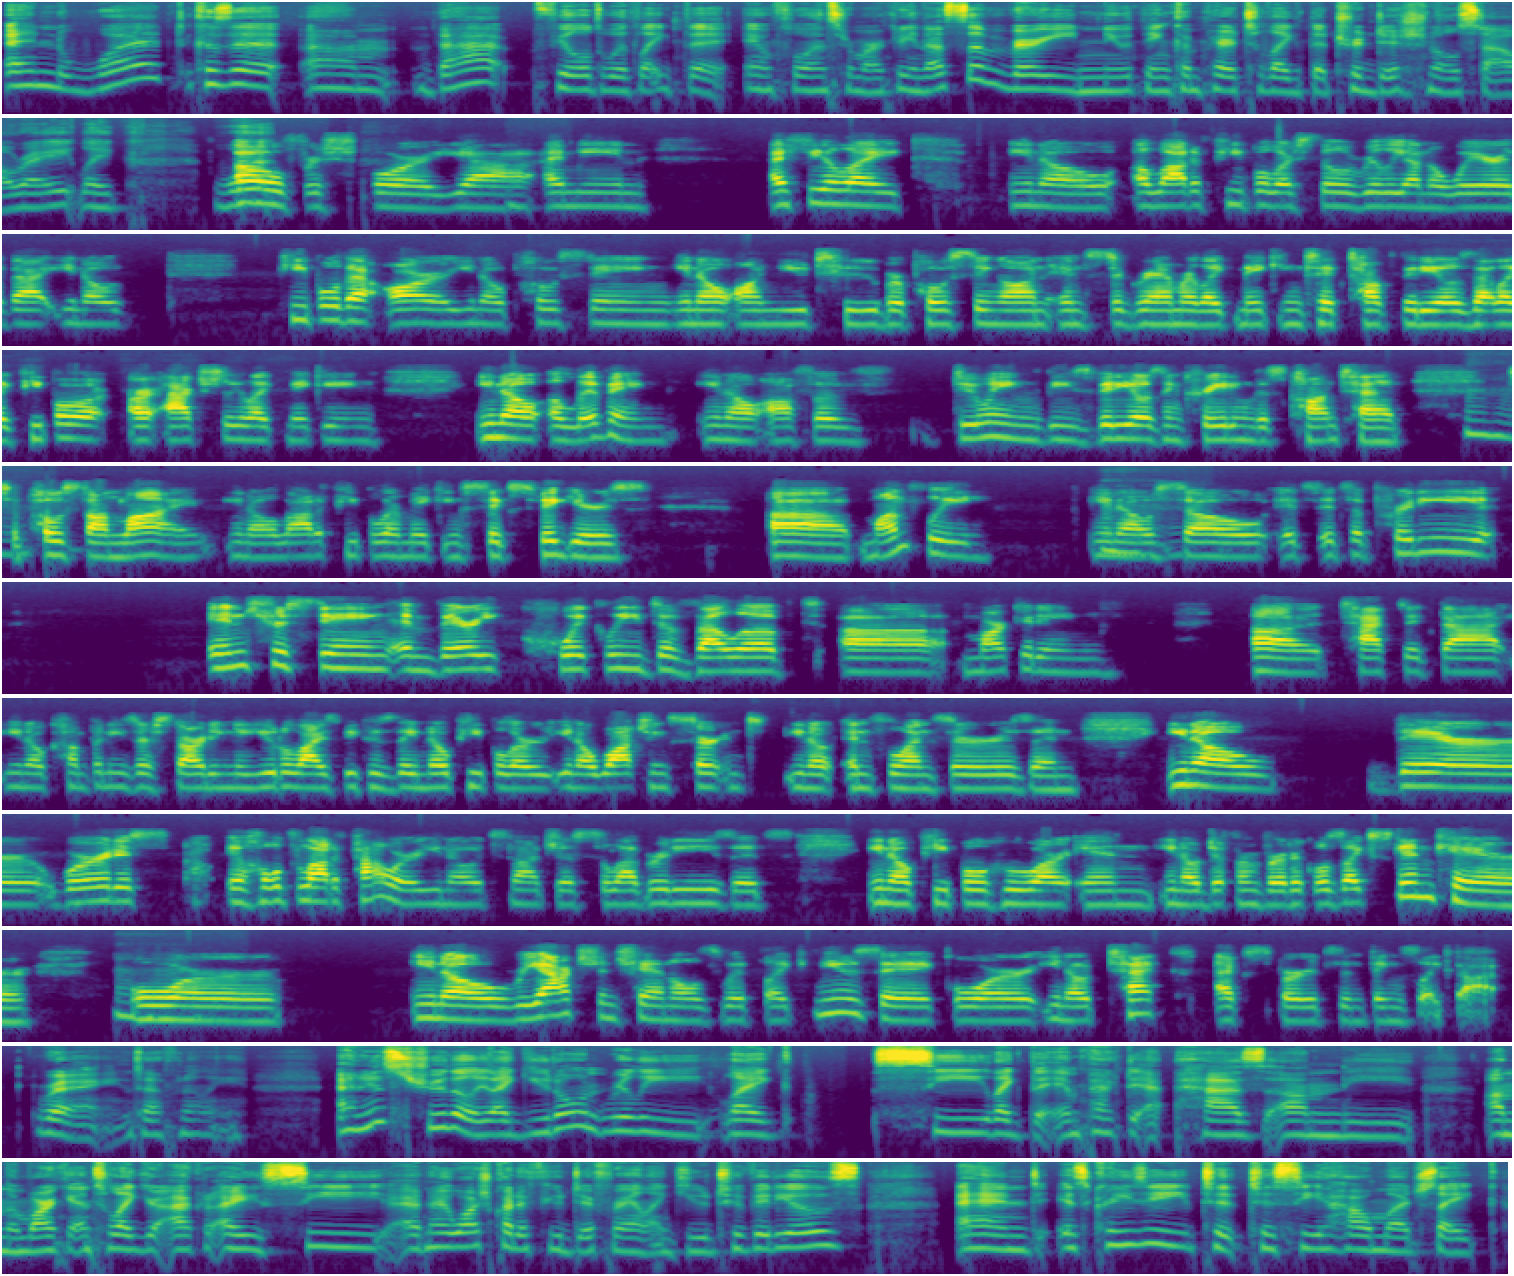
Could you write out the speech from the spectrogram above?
And what? Because it um that field with like the influencer marketing, that's a very new thing compared to like the traditional style, right? Like, what? Oh, for sure. Yeah. I mean, I feel like you know a lot of people are still really unaware that you know people that are you know posting you know on youtube or posting on instagram or like making tiktok videos that like people are, are actually like making you know a living you know off of doing these videos and creating this content mm-hmm. to post online you know a lot of people are making six figures uh monthly you mm-hmm. know so it's it's a pretty interesting and very quickly developed uh marketing uh, tactic that you know companies are starting to utilize because they know people are you know watching certain you know influencers and you know their word is it holds a lot of power you know it's not just celebrities it's you know people who are in you know different verticals like skincare mm-hmm. or you know reaction channels with like music or you know tech experts and things like that right definitely and it's true though like you don't really like see like the impact it has on the on the market until like you're act- I see and I watch quite a few different like YouTube videos and it's crazy to to see how much like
